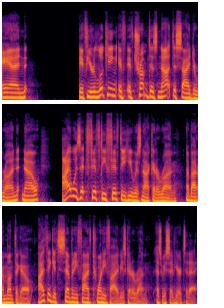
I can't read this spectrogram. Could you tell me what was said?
And if you're looking, if, if Trump does not decide to run, now I was at 50 50, he was not going to run about a month ago. I think it's 75 25 he's going to run as we sit here today.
